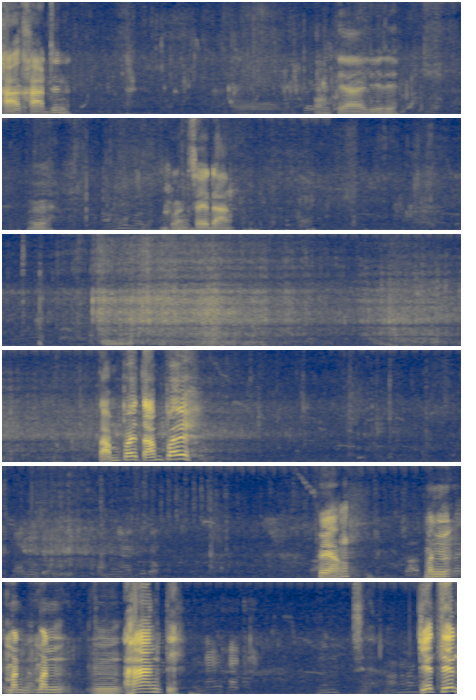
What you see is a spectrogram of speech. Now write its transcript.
ขาขาดดิน่ะของแท้อีหลีดิเออกำลังใส่ด่าง ตำไปตำไปเพียงมันมันมันห่างติเจ็ดเส้น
